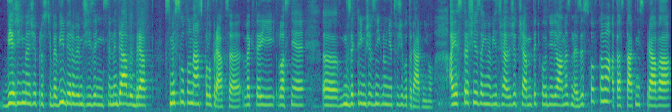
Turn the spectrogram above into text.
věříme, že prostě ve výběrovém řízení se nedá vybrat smysluplná spolupráce, ve který vlastně, uh, ze kterým může vzniknout něco životodárního. A je strašně zajímavé, že třeba my teď hodně děláme s neziskovkama a ta státní zpráva,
